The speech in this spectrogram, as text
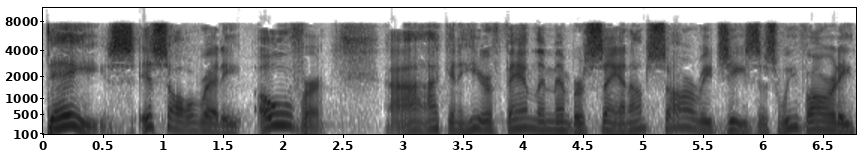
days. It's already over. I, I can hear family members saying, I'm sorry, Jesus. We've already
